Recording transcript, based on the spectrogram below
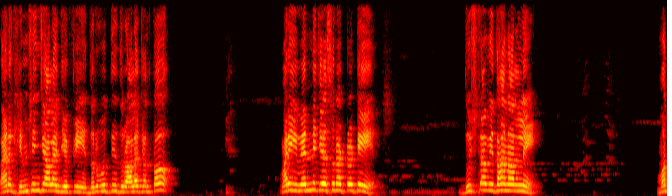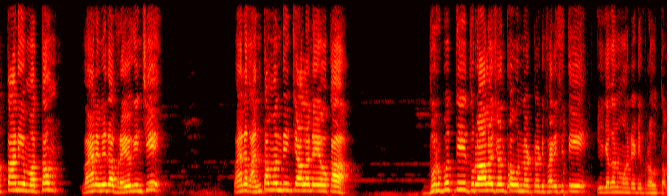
ఆయనకు హింసించాలని చెప్పి దుర్బుద్ధి దురాలోచనతో మరి ఇవన్నీ చేస్తున్నటువంటి దుష్ట విధానాల్ని మొత్తానికి మొత్తం ఆయన మీద ప్రయోగించి ఆయనకు అంతం అందించాలనే ఒక దుర్బుద్ధి దురాలోచనతో ఉన్నటువంటి పరిస్థితి ఈ జగన్మోహన్ రెడ్డి ప్రభుత్వం.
